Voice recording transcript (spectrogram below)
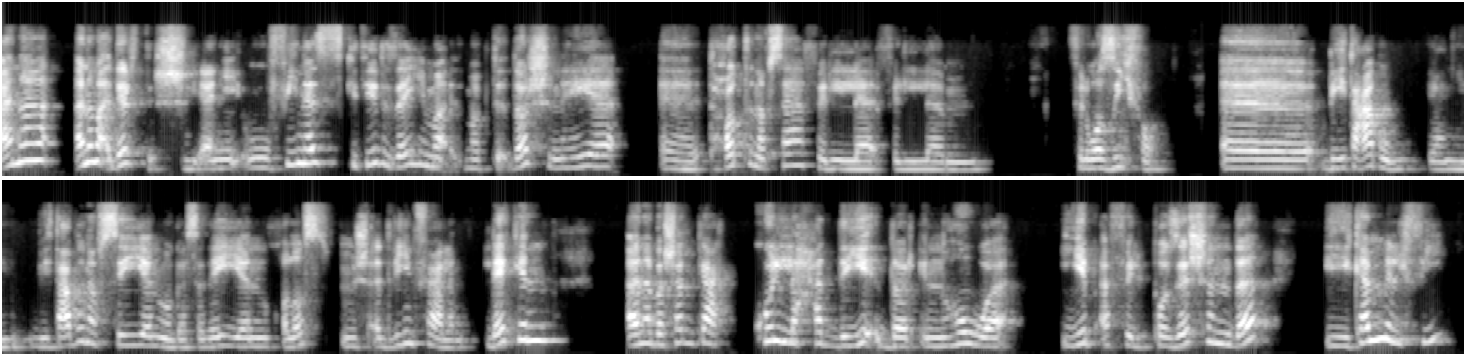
أنا أنا ما قدرتش. يعني وفي ناس كتير زي ما ما بتقدرش إن هي آه، تحط نفسها في ال في ال في الوظيفة. آه، بيتعبوا. يعني بيتعبوا نفسيا وجسديا وخلاص مش قادرين فعلا. لكن أنا بشجع كل حد يقدر إن هو يبقى في البوزيشن ده يكمل فيه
